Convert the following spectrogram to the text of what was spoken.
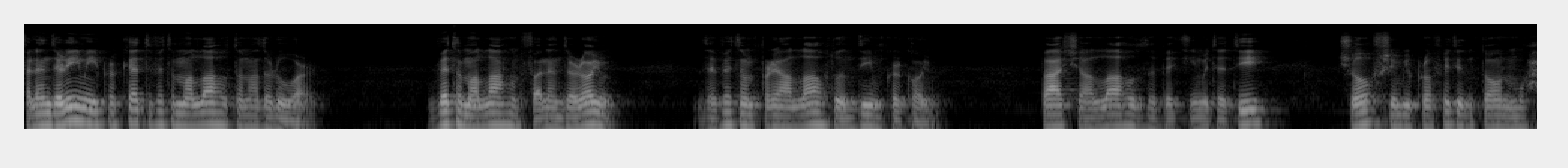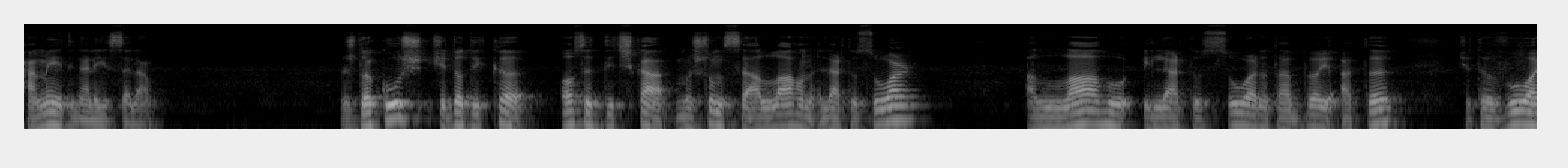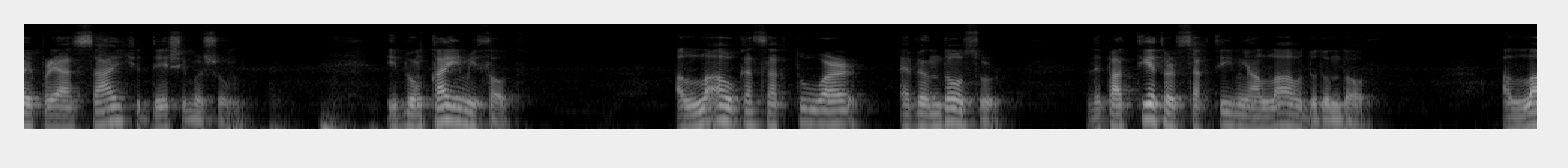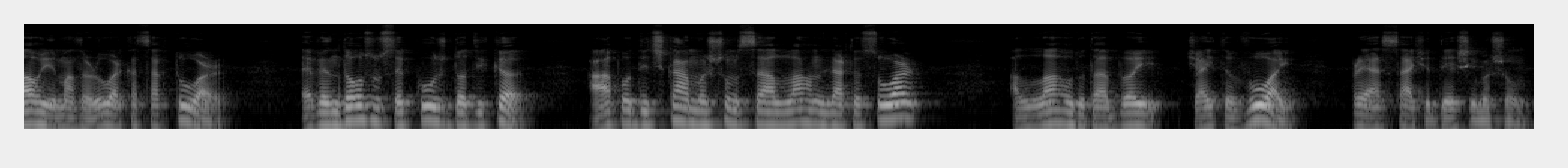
Falënderimi i përket vetëm Allahut të Madhëruar. Vetëm Allahun falënderojmë dhe vetëm prej Allahut ndihmë kërkojmë. Paqja e Allahut dhe bekimet e Tij qofshin mbi Profetin tonë Muhammedin alejhi selam. Çdokush që do dikë ose diçka më shumë se Allahun e Lartësuar, Allahu i Lartësuar do ta bëjë atë që të vuajë prej asaj që deshi më shumë. Ibn Kajimi thotë, Allahu ka caktuar e vendosur dhe patjetër caktimi i Allahut do të ndodhë. Allahu i Madhëruar ka caktuar e vendosur se kush do dikë apo diçka më shumë se Allahun e Lartësuar, Allahu do ta bëjë që ai të vuajë prej asaj që deshi më shumë.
